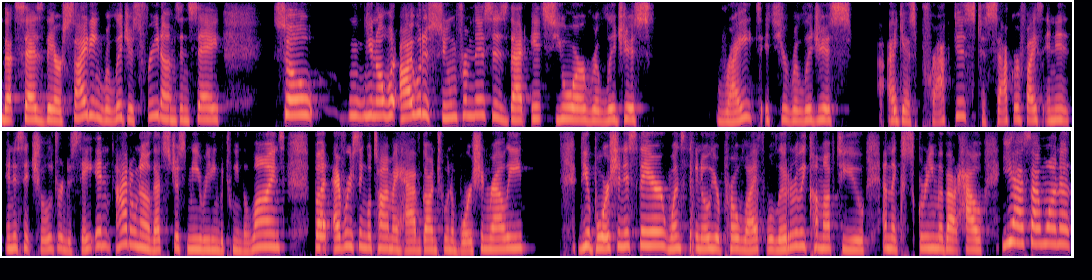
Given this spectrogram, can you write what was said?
that says they are citing religious freedoms and say, so, mm, you know, what I would assume from this is that it's your religious right, it's your religious I guess, practice to sacrifice in- innocent children to Satan. I don't know. That's just me reading between the lines. But every single time I have gone to an abortion rally, the abortionist there, once they know you're pro life, will literally come up to you and like scream about how, yes, I want to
